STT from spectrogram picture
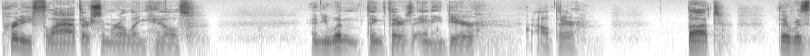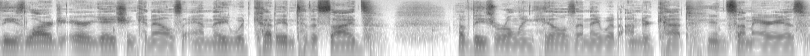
pretty flat. There's some rolling hills, and you wouldn't think there's any deer out there. But there was these large irrigation canals and they would cut into the sides of these rolling hills and they would undercut in some areas,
